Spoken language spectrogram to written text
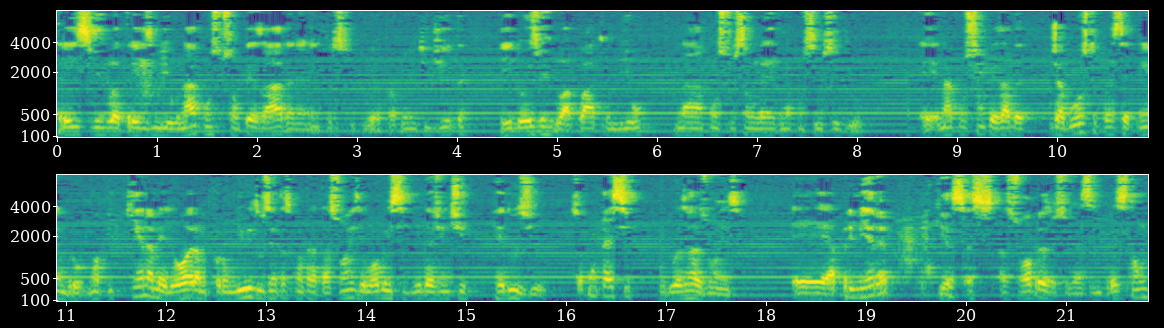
3,3 mil na construção pesada, né, na infraestrutura propriamente dita, e 2,4 mil na construção leve, na construção civil. É, na construção pesada de agosto para setembro, uma pequena melhora, foram 1.200 contratações e logo em seguida a gente reduziu. Isso acontece por duas razões. É, a primeira porque as, as, obras, ou seja, as empresas estão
